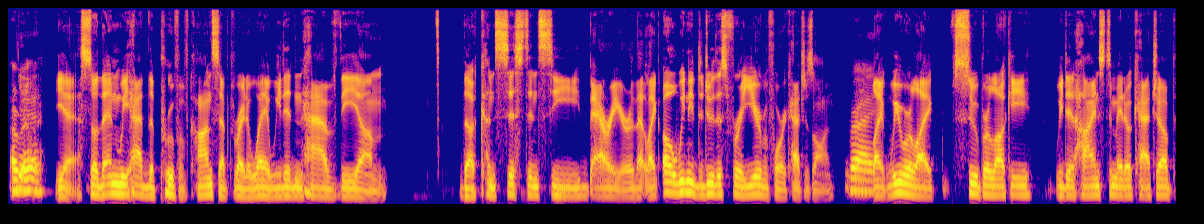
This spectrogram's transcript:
Oh, really? Yeah. Yeah. So then we had the proof of concept right away. We didn't have the um the consistency barrier that like, oh, we need to do this for a year before it catches on. Right. Like we were like super lucky. We did Heinz tomato ketchup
